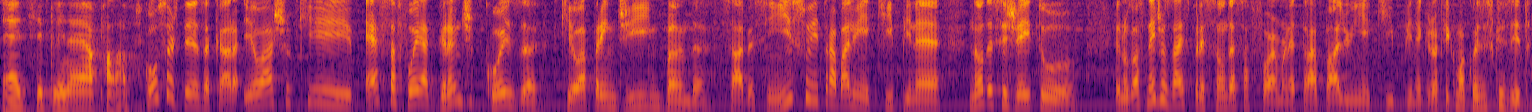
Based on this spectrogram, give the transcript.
É, disciplina é a palavra. Com certeza, cara. Eu acho que essa foi a grande coisa que eu aprendi em banda, sabe? Assim, isso e trabalho em equipe, né? Não desse jeito. Eu não gosto nem de usar a expressão dessa forma, né? Trabalho em equipe, né? Que já fica uma coisa esquisita.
